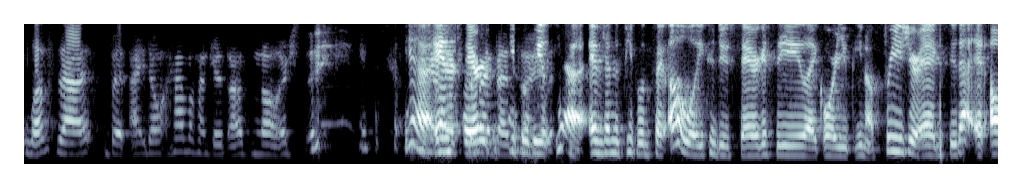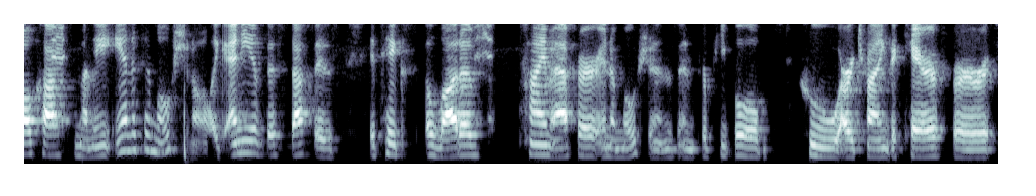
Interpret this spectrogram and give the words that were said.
love that but I don't have a hundred thousand dollars Yeah, and next to surrog- people be, yeah, and then the people would say, "Oh, well, you can do surrogacy, like, or you, you know, freeze your eggs, do that." It all costs money, and it's emotional. Like any of this stuff is, it takes a lot of time, effort, and emotions. And for people who are trying to care for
